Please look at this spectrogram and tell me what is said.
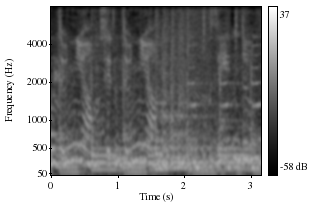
Nacht. Zit hem doen, ja, zit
